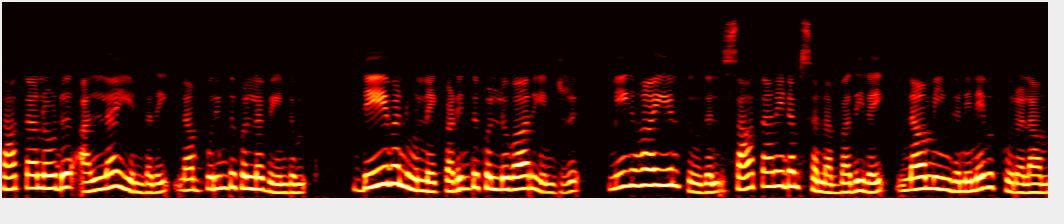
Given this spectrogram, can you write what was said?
சாத்தானோடு அல்ல என்பதை நாம் புரிந்து கொள்ள வேண்டும். தேவன் உன்னை கடிந்து கொள்ளுவார் என்று மிகாயில் தூதன் சாத்தானிடம் சொன்ன பதிலை நாம் இங்கு நினைவு கூறலாம்.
